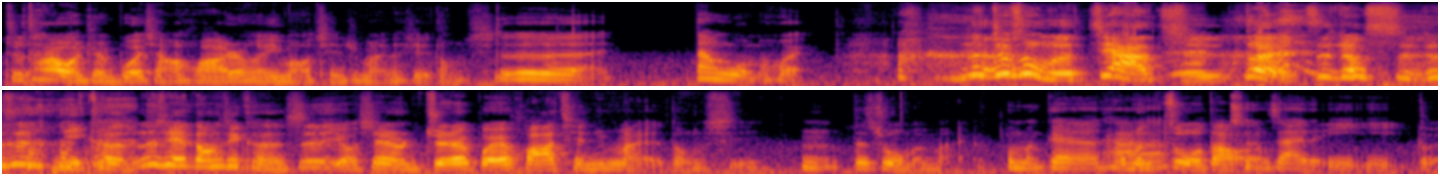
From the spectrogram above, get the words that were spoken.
就他完全不会想要花任何一毛钱去买那些东西。对对对对，但我们会。啊那就是我们的价值，对，这就是就是你可能那些东西可能是有些人绝对不会花钱去买的东西，嗯，但是我们买了，我们给了它，我们做到了存在的意义。对，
